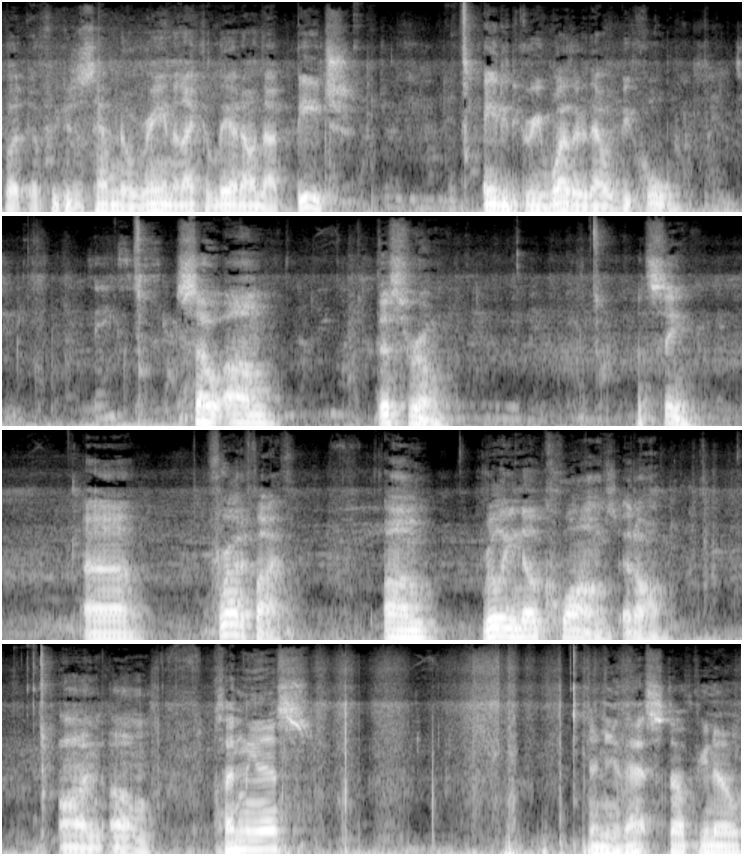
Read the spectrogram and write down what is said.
But if we could just have no rain and I could lay out on that beach, 80 degree weather, that would be cool. So, um, this room, let's see, uh, four out of five. Um, really no qualms at all on um, cleanliness, any of that stuff, you know.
